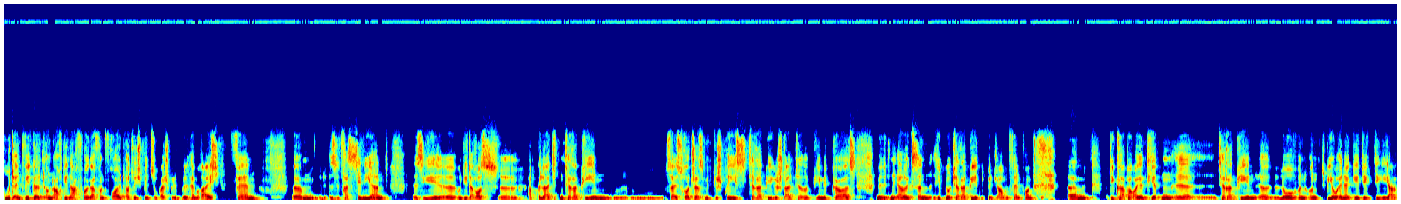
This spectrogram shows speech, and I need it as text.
gut entwickelt und auch die Nachfolger von Freud. Also ich bin zum Beispiel Wilhelm Reich Fan, ähm, faszinierend. Sie äh, und die daraus äh, abgeleiteten Therapien, äh, sei es Rogers mit Gesprächstherapie, Gestalttherapie mit Pearls, Milton Erickson, Hypnotherapie, bin ich auch ein Fan von, ähm, die körperorientierten äh, Therapien, äh, Loven und Bioenergetik, die ja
